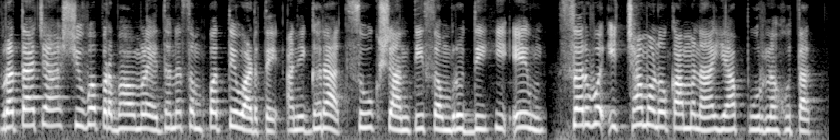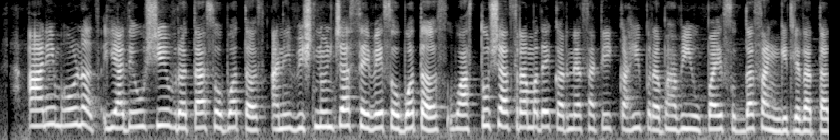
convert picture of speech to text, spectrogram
व्रताच्या शिवप्रभावामुळे धनसंपत्ती वाढते आणि घरात सुख शांती समृद्धी ही येऊन सर्व इच्छा मनोकामना या पूर्ण होतात. आणि म्हणूनच या दिवशी व्रतासोबतच आणि विष्णूंच्या सेवेसोबतच वास्तुशास्त्रामध्ये करण्यासाठी काही प्रभावी उपायसुद्धा सांगितले जातात.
